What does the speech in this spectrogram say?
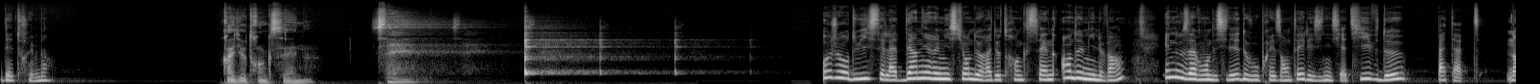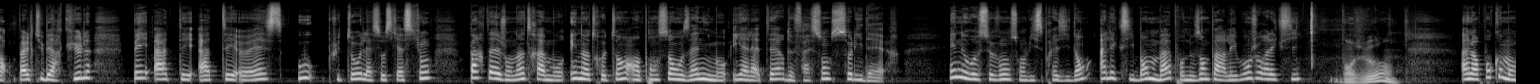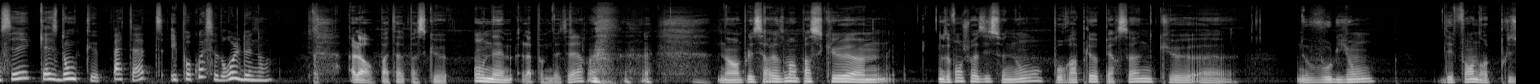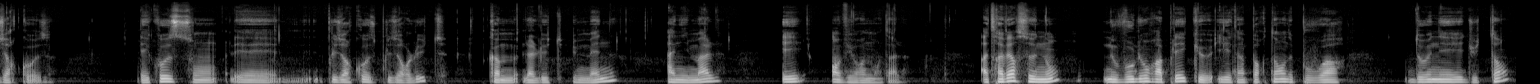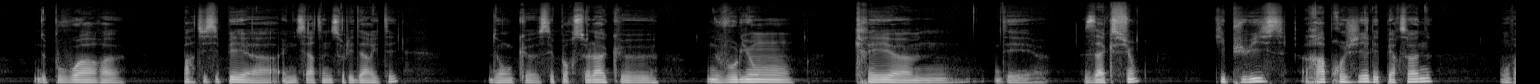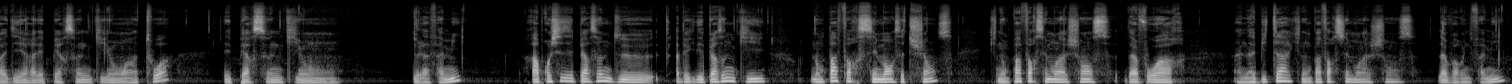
d'être humain. Radio Tranxène, c'est... Aujourd'hui, c'est la dernière émission de Radio Tranxène en 2020 et nous avons décidé de vous présenter les initiatives de Patate. Non, pas le tubercule, P-A-T-A-T-E-S, ou plutôt l'association Partageons notre amour et notre temps en pensant aux animaux et à la terre de façon solidaire. Et nous recevons son vice-président, Alexis Bamba, pour nous en parler. Bonjour Alexis. Bonjour. Alors pour commencer, qu'est-ce donc que Patate et pourquoi ce drôle de nom? Alors, patate parce que on aime la pomme de terre. non, plus sérieusement parce que euh, nous avons choisi ce nom pour rappeler aux personnes que euh, nous voulions défendre plusieurs causes. Les causes sont les, plusieurs causes, plusieurs luttes, comme la lutte humaine, animale et environnementale. À travers ce nom, nous voulions rappeler qu'il est important de pouvoir donner du temps, de pouvoir euh, participer à une certaine solidarité, donc euh, c'est pour cela que nous voulions créer euh, des euh, actions qui puissent rapprocher les personnes, on va dire les personnes qui ont un toit, les personnes qui ont de la famille, rapprocher ces personnes de, avec des personnes qui n'ont pas forcément cette chance, qui n'ont pas forcément la chance d'avoir un habitat, qui n'ont pas forcément la chance d'avoir une famille.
